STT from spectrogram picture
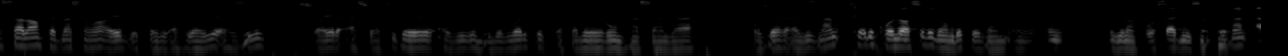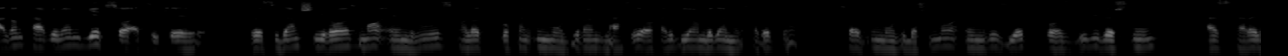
سلام خدمت شما آقای دکتر یحیایی عزیز. سایر اساتید عزیز و بزرگواری که داخل روم هستن و حضار عزیز. من خیلی خلاصه بگم دکتر جان چون می‌دونم فرصت نیست. من الان تقریبا یک ساعتی که رسیدم شیراز ما امروز حالا گفتم این موضوع هم لحظه آخری بیام بگم مرتبط با شاید این موضوع باشه. ما امروز یک بازدیدی داشتیم از طرف,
